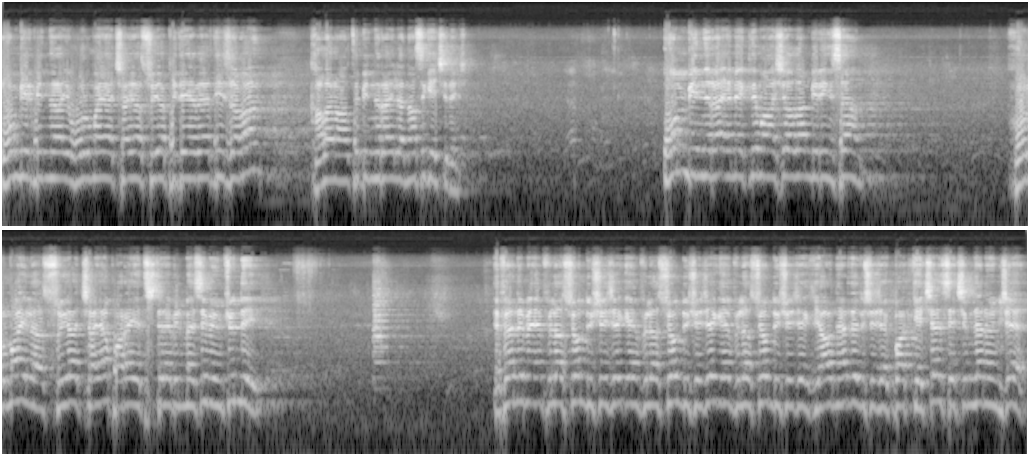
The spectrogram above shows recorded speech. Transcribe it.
11 bin lirayı hurmaya, çaya, suya, pideye verdiği zaman kalan 6 bin lirayla nasıl geçinecek? 10 bin lira emekli maaşı alan bir insan hurmayla, suya, çaya para yetiştirebilmesi mümkün değil. Efendim enflasyon düşecek, enflasyon düşecek, enflasyon düşecek. Ya nerede düşecek? Bak geçen seçimden önce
